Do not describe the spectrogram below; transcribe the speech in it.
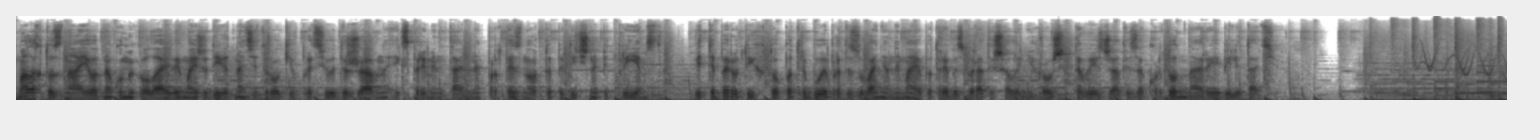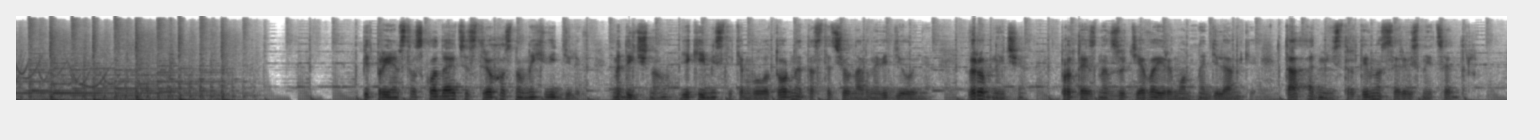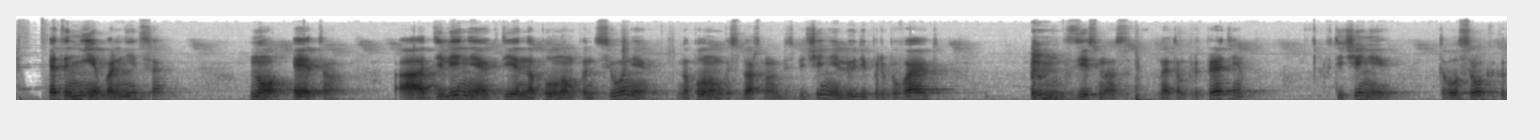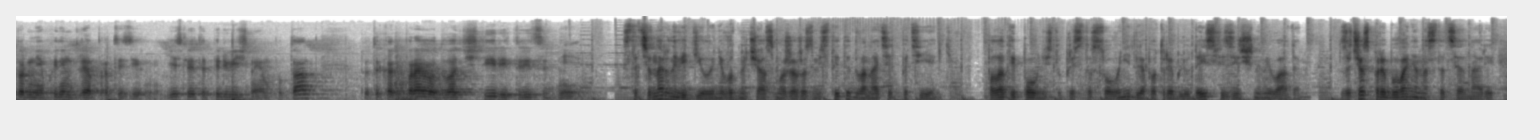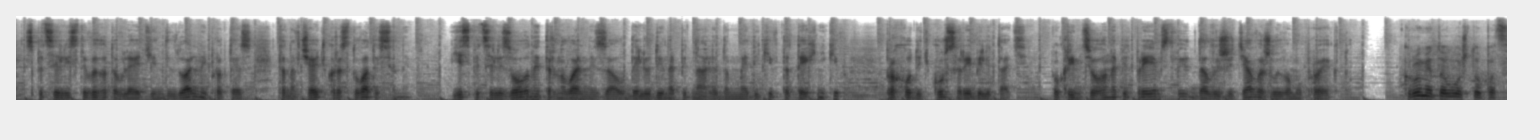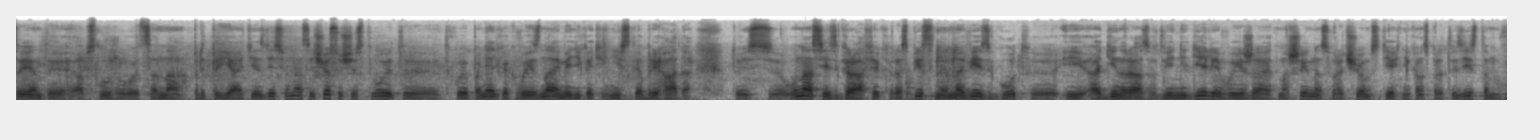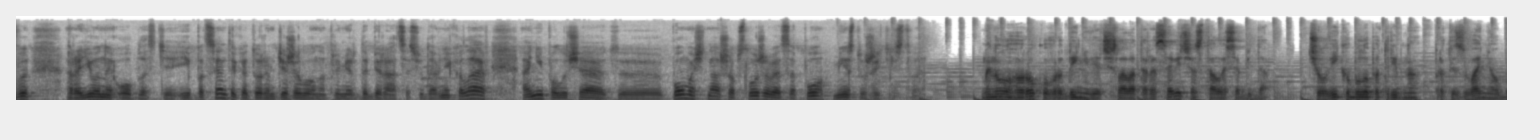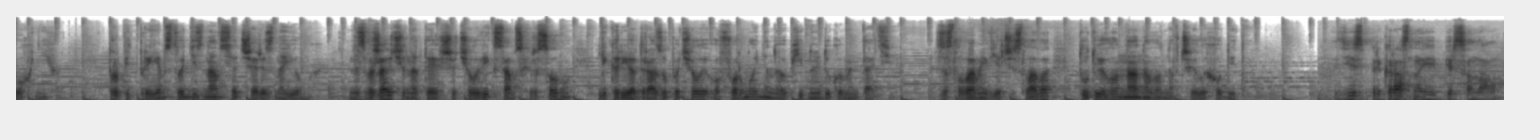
Мало хто знає, однак у Миколаєві майже 19 років працює державне експериментальне протезно-ортопедичне підприємство. Відтепер у тих, хто потребує протезування, немає потреби збирати шалені гроші та виїжджати за кордон на реабілітацію. Підприємство складається з трьох основних відділів: медичного, який містить амбулаторне та стаціонарне відділення, виробниче, протезна, взуттєва і ремонтна ділянки та адміністративно-сервісний центр. Это не больница, но это отделение, где на полном пансионе, на полном государственном обеспечении люди пребывают здесь у нас, на этом предприятии, в течение того срока, который необходим для протезирования. Если это первичный ампутант, то это, как правило, 24-30 дней. Стаціонарне відділення водночас може розмістити 12 пацієнтів. Палати повністю пристосовані для потреб людей з фізичними вадами. За час перебування на стаціонарі спеціалісти виготовляють індивідуальний протез та навчають користуватися ним. Є спеціалізований тренувальний зал, де людина під наглядом медиків та техніків проходить курс реабілітації. Окрім цього, на підприємстві дали життя важливому проєкту. Кроме того, что пациенты обслуживаются на предприятии здесь у нас, еще существует э, такое понятие, как выездная медико-техническая бригада. То есть э, у нас есть график, расписанный на весь год, э, и один раз в две недели выезжает машина с врачом, с техником, с протезистом в районы области. И пациенты, которым тяжело, например, добираться сюда, в Николаев, они получают помощь нашу, обслуживаются по месту жительства. Минулого року в родині В'ячеслава Тарасевича сталася біда. Чоловіку було потрібно протезування обох ніг. Про підприємство дізнався через знайомих. Незважаючи на те, що чоловік сам з Херсону, лікарі одразу почали оформлення необхідної документації. За словами В'ячеслава, тут його наново навчили ходити. Здесь прекрасный персонал,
